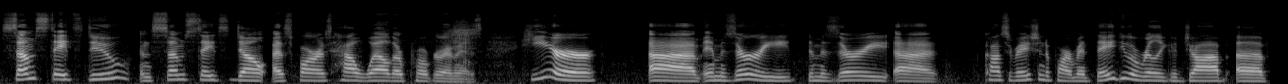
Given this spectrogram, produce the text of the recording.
some states do and some states don't as far as how well their program is. Here um, in Missouri, the Missouri uh, Conservation Department, they do a really good job of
